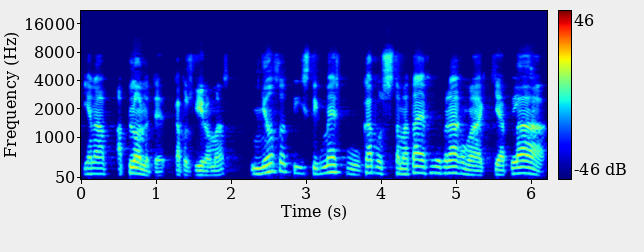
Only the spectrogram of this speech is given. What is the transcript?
για να απλώνεται κάπως γύρω μας νιώθω ότι οι στιγμές που κάπως σταματάει αυτό το πράγμα και απλά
